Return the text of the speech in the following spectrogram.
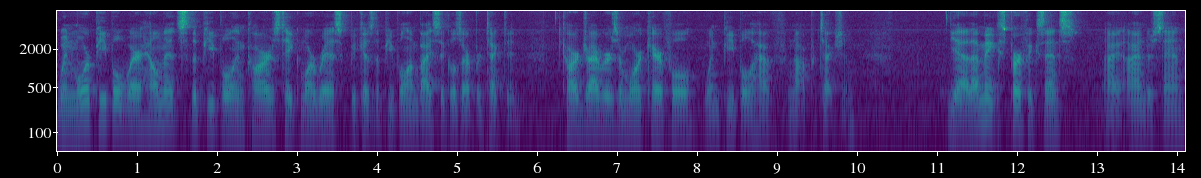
when more people wear helmets, the people in cars take more risk because the people on bicycles are protected. Car drivers are more careful when people have not protection. Yeah, that makes perfect sense. I, I understand.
